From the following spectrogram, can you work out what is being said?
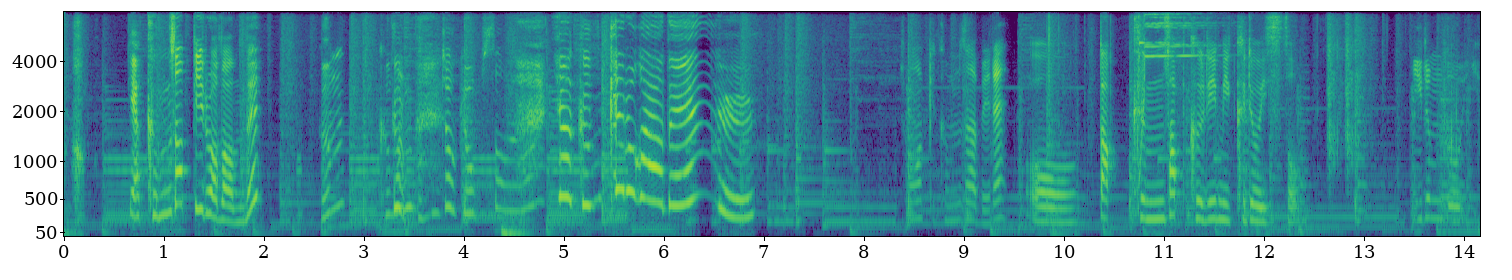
야, 금삽 필요하다는데? 금? 금을 본 적이 없어. 야, 금 캐러 가야 돼. 정확히 금삽이래? 어, 딱 금삽 그림이 그려 있어. 이름도 이-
